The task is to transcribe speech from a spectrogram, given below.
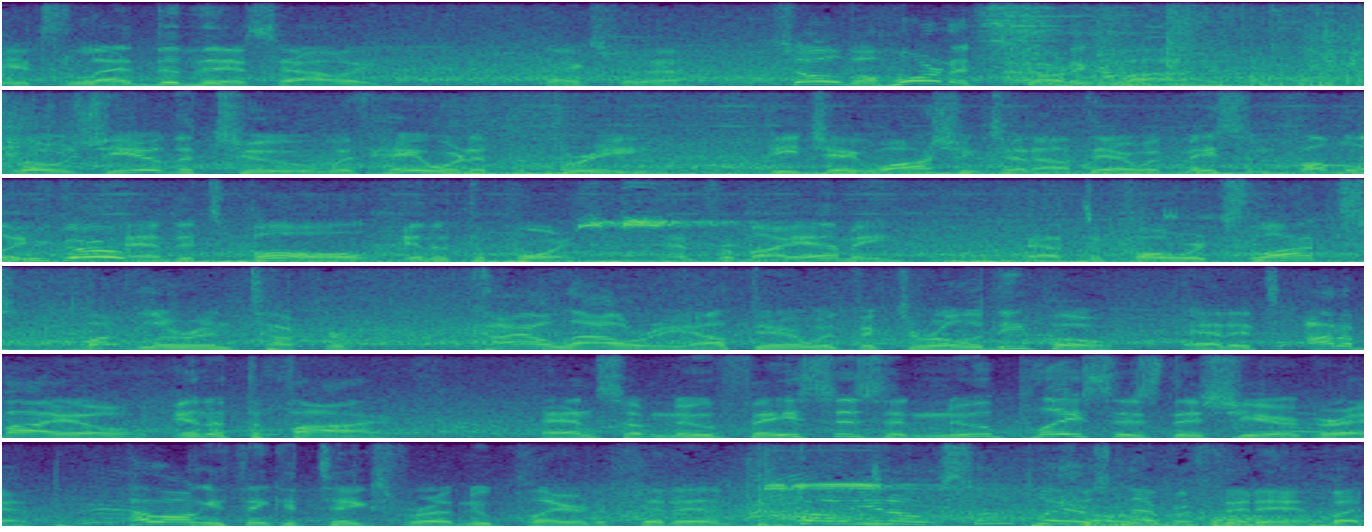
It's led to this, Allie. Thanks for that. So the Hornets starting five. Rozier the two with Hayward at the three. P.J. Washington out there with Mason Plumlee. And it's Ball in at the point. And for Miami, at the forward slots, Butler and Tucker. Kyle Lowry out there with Victor Oladipo. And it's Adebayo in at the five. And some new faces and new places this year, Grant. How long do you think it takes for a new player to fit in? Well, you know, some players never fit in, but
